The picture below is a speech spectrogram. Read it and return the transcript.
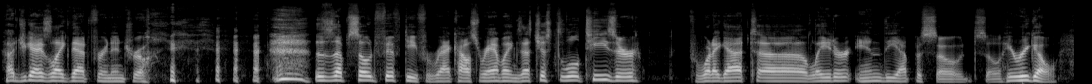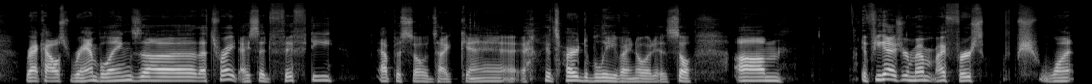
How'd you guys like that for an intro? this is episode 50 for Rackhouse Ramblings. That's just a little teaser for what I got uh, later in the episode. So here we go. Rackhouse Ramblings. Uh, that's right. I said 50 episodes. I can It's hard to believe. I know it is. So, um, if you guys remember, my first one,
